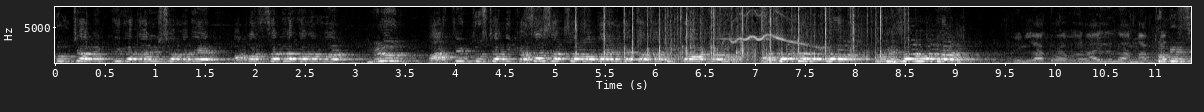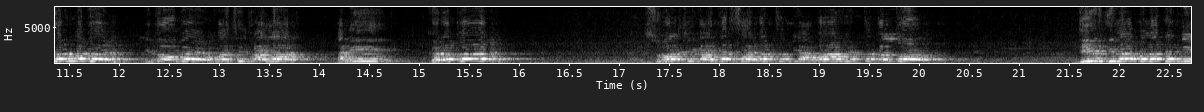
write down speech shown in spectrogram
तुमच्या व्यक्तिगत आयुष्यामध्ये आपण सगळेजण मिळून आर्थिक दृष्ट्याने कसं सक्षम होता येईल त्याच्यासाठी काम करू. देतो तुम्ही सर्वजण तीन लाख राहिले ना तुम्ही सर्वजण इथं उभे उपस्थित राहिलात. आणि खर तर सुभाषजी गायकर साहेबांचं मी आभार व्यक्त करतो. धीर दिला मला त्यांनी.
